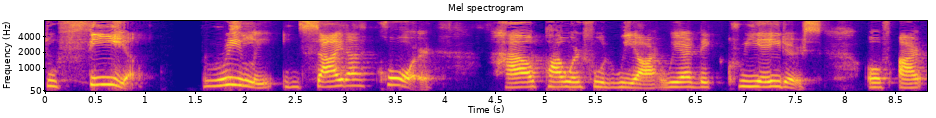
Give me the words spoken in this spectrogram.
to feel really inside our core how powerful we are. We are the creators of our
